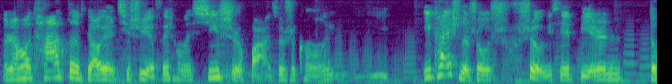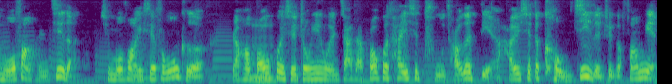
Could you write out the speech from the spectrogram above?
然后他的表演其实也非常的西式化，就是可能一一开始的时候是是有一些别人的模仿痕迹的，去模仿一些风格，然后包括一些中英文夹杂，包括他一些吐槽的点，还有一些的口技的这个方面。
